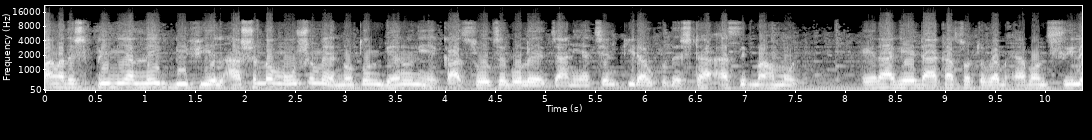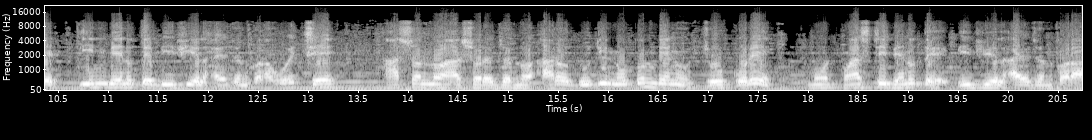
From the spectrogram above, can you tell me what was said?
বাংলাদেশ প্রিমিয়ার লিগ বিপিএল আসন্ন মৌসুমে নতুন ভেন্যু নিয়ে কাজ চলছে বলে জানিয়েছেন ক্রীড়া উপদেষ্টা আসিফ মাহমুদ। এর আগে ঢাকা, চট্টগ্রাম এবং সিলেট তিন ভেন্যুতে বিপিএল আয়োজন করা হয়েছে। আসন্ন আসরের জন্য আরও দুটি নতুন ভেন্যু যোগ করে মোট পাঁচটি ভেন্যুতে বিপিএল আয়োজন করা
